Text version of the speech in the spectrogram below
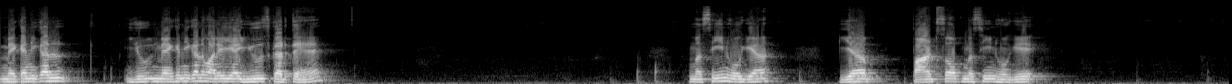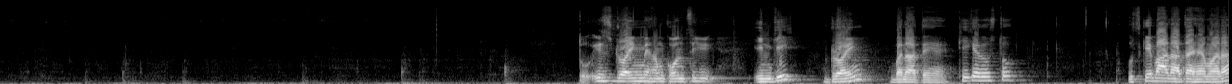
मैकेनिकल यूज़ मैकेनिकल वाले या यूज़ करते हैं। मशीन हो गया, या पार्ट्स ऑफ़ मशीन हो गए तो इस ड्राइंग में हम कौन सी इनकी ड्राइंग बनाते हैं? ठीक है दोस्तों? उसके बाद आता है हमारा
